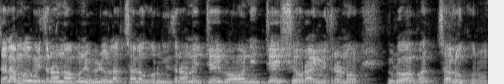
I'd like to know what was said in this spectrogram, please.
चला मग मित्रांनो आपण व्हिडिओला चालू करू. मित्रांनो जय भवानी जय शिवराय मित्रांनो. व्हिडिओ आपण चालू करू.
